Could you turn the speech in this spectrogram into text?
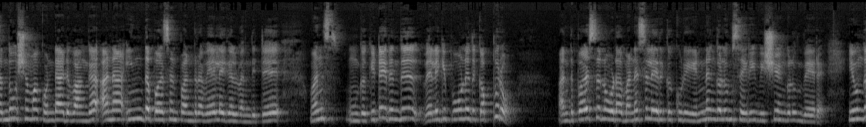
சந்தோஷமாக கொண்டாடுவாங்க. ஆனால் இந்த பர்சன் பண்ணுற வேலைகள் வந்துட்டு ஒன்ஸ் உங்ககிட்ட இருந்து விலகி போனதுக்கப்புறம் அந்த பர்சனோட மனசுல இருக்கக்கூடிய எண்ணங்களும் சரி விஷயங்களும் வேற. இவங்க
